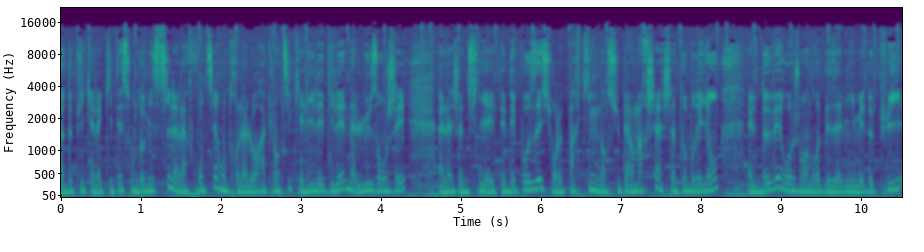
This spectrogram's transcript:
depuis qu'elle a quitté son domicile à la frontière entre la Loire-Atlantique et l'île-et-Vilaine à Lusanger. La jeune fille a été déposée sur le parking d'un supermarché à Châteaubriand. Elle devait rejoindre des amis, mais depuis,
